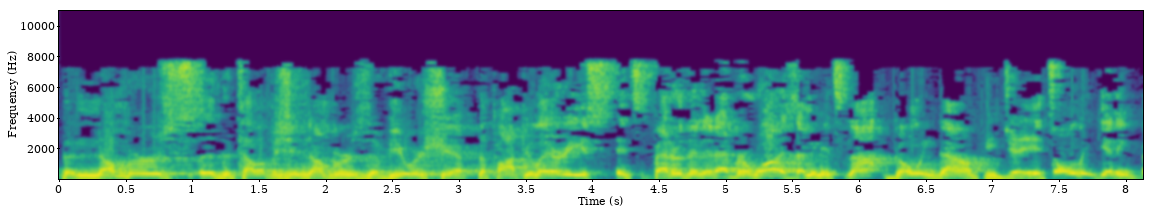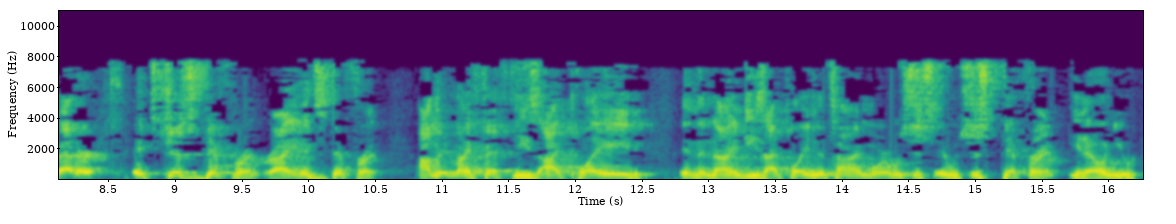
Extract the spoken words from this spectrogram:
the numbers, uh, the television numbers, the viewership, the popularity, it's, it's better than it ever was. I mean, it's not going down, PJ. It's only getting better. It's just different, right? It's different. I'm in my 50s. I played in the 90s. I played in a time where it was just, it was just different, you know, and you,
